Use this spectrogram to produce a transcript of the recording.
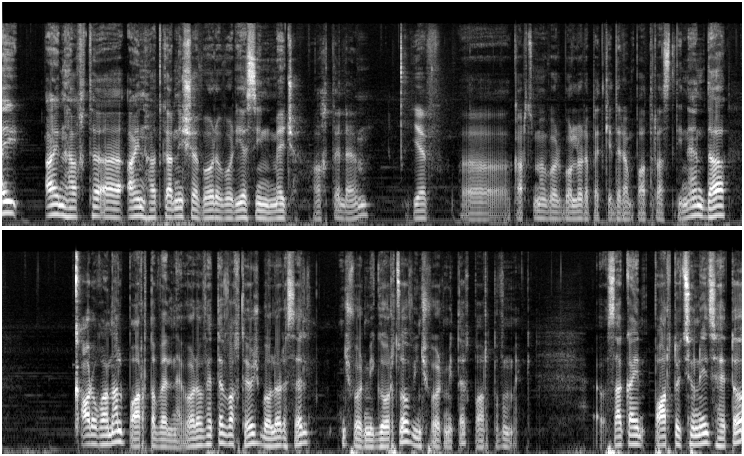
Այ այն հաղթը այն հատկանիշը, որը որ ես ին մեջ հաղթել եմ եւ կարծում եմ, որ բոլորը պետք է դրան պատրաստ լինեն, դա կարողանալ պարտվելն է, որովհետև վաղ-թե ուշ բոլորս էլ ինչ որ մի գործով, ինչ որ միտեղ պարտվում ենք։ Սակայն պարտությունից հետո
